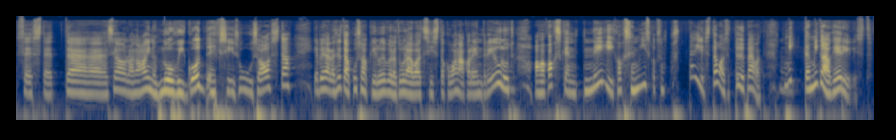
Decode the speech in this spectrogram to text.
sest et äh, seal on ainult Novi God ehk siis uus aasta ja peale seda kusagil võib-olla tulevad siis nagu vana kalendri jõulud, aga kakskümmend neli, kakskümmend viis, kakskümmend kuus, täiesti tavalised tööpäevad, mitte midagi erilist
